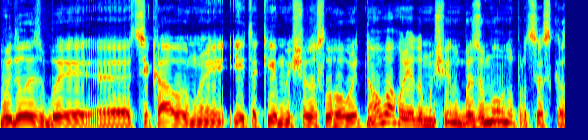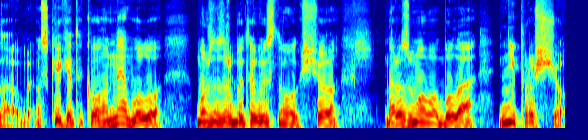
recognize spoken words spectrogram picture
видались би е, цікавими і такими, що заслуговують на увагу, я думаю, що він безумовно про це сказав би. Оскільки такого не було, можна зробити висновок, що розмова була ні про що.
